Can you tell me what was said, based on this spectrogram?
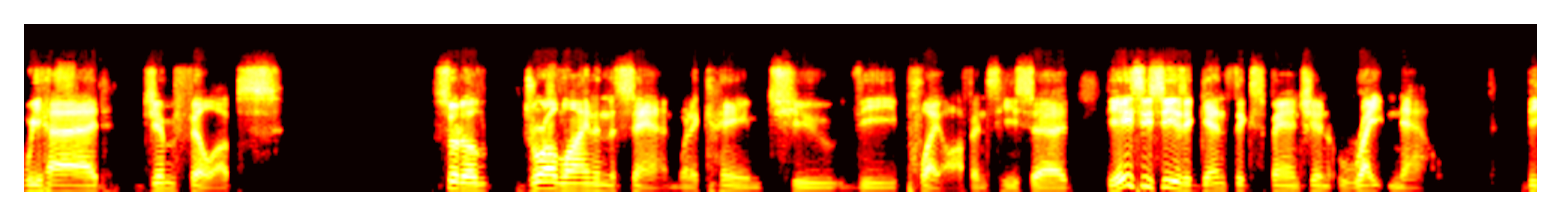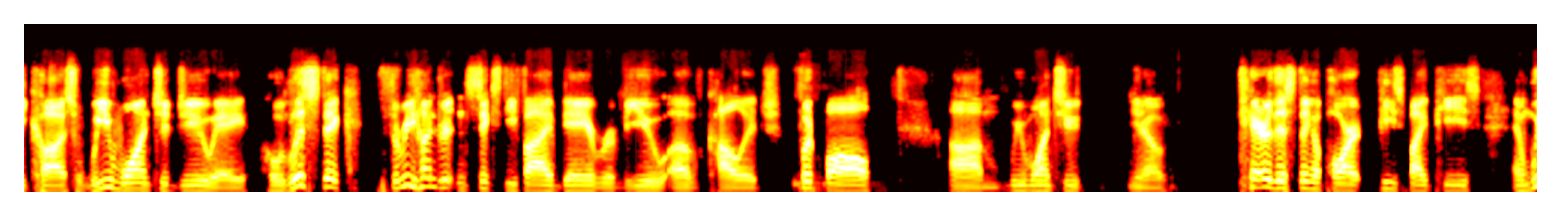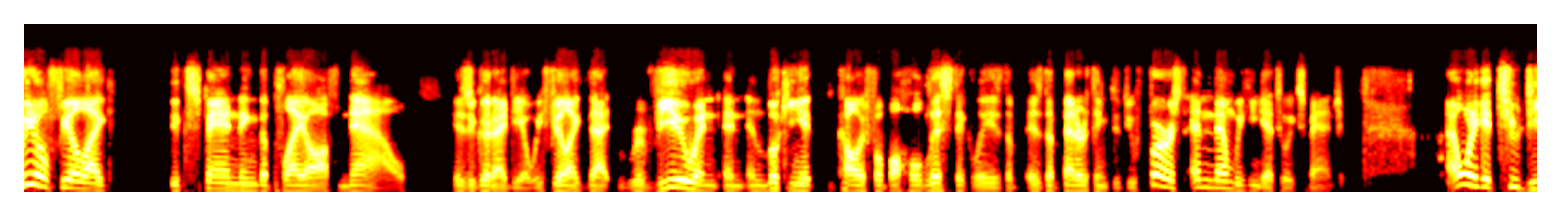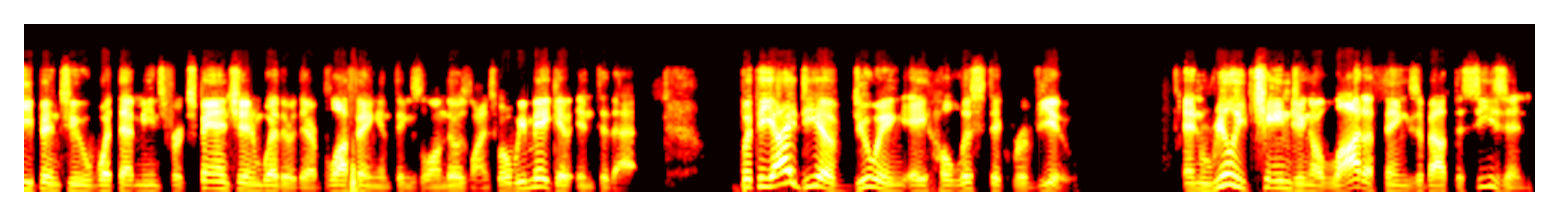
we had Jim Phillips sort of draw a line in the sand when it came to the playoff. And he said the ACC is against expansion right now because we want to do a holistic 365 day review of college football. Um, we want to, you know, tear this thing apart piece by piece. And we don't feel like expanding the playoff now is a good idea. We feel like that review and, and, and looking at college football holistically is the is the better thing to do first, and then we can get to expansion. I don't want to get too deep into what that means for expansion, whether they're bluffing and things along those lines. Well, we may get into that. But the idea of doing a holistic review and really changing a lot of things about the season,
